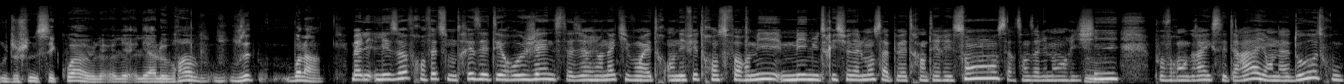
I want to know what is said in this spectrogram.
de je ne sais quoi. Léa Lebrun, êtes voilà. Bah, les, offres en fait sont très hétérogènes, c'est-à-dire il y en a qui vont être en effet transformés, mais nutritionnellement ça peut être intéressant, certains aliments enrichis, mmh. pauvres en gras, etc. Il y en a d'autres où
